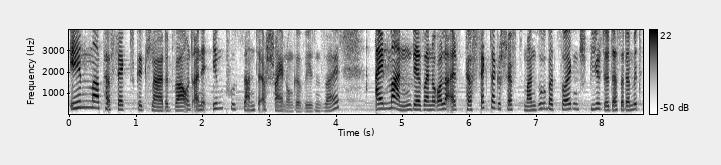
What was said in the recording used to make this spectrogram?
immer perfekt gekleidet war und eine imposante Erscheinung gewesen sei. Ein Mann, der seine Rolle als perfekter Geschäftsmann so überzeugend spielte, dass er damit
